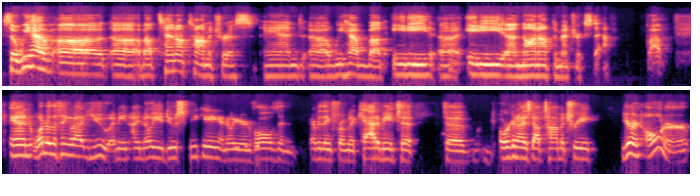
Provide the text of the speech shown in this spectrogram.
So we have uh, uh about 10 optometrists, and uh, we have about 80, uh, 80 non-optometric staff. And one other thing about you, I mean, I know you do speaking. I know you're involved in everything from academy to to organized optometry. You're an owner,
